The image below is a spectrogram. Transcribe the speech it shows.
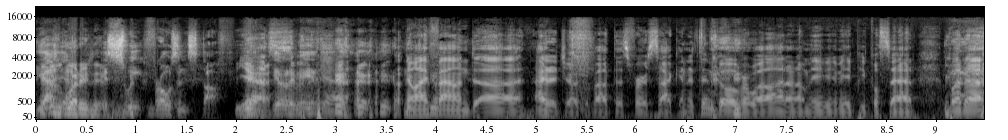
yeah, is yeah. what it It's sweet frozen stuff. Yes. You know what I mean? Yeah. No, I found uh, I had a joke about this for a second. It didn't go over well. I don't know. Maybe it made people sad. But uh,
